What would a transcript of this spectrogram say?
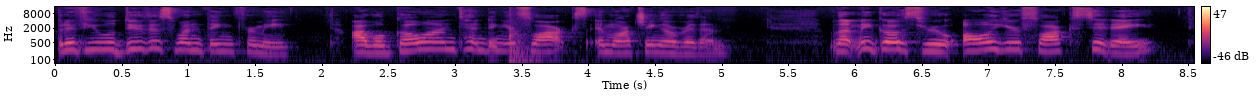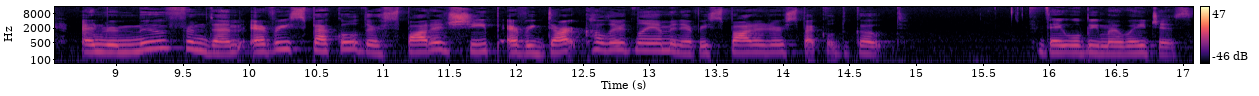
But if you will do this one thing for me, I will go on tending your flocks and watching over them. Let me go through all your flocks today and remove from them every speckled or spotted sheep, every dark colored lamb, and every spotted or speckled goat. They will be my wages.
